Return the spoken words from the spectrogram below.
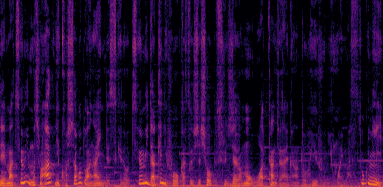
で、まあ、強みもちろんあるに越したことはないんですけど、強みだけにフォーカスして勝負する時代はもう終わったんじゃないかなというふうに思います。特に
